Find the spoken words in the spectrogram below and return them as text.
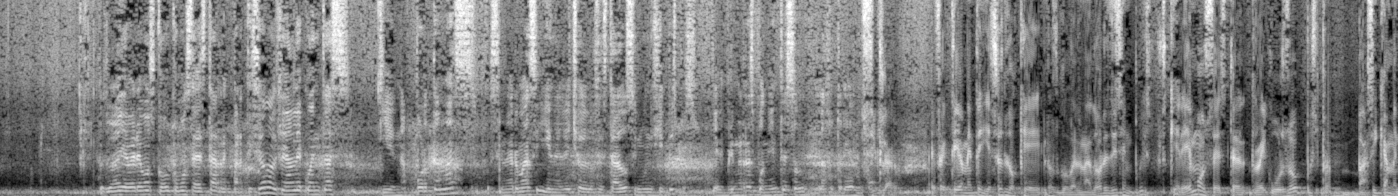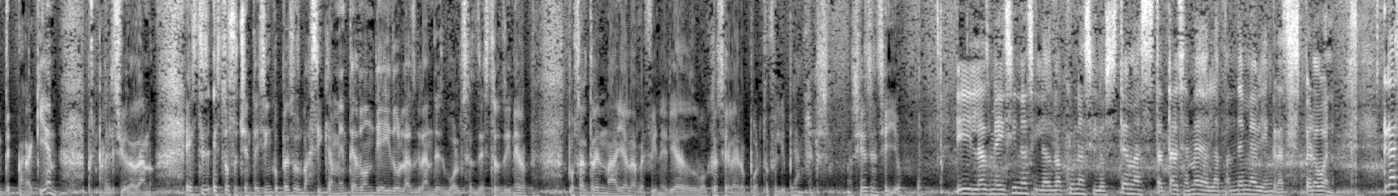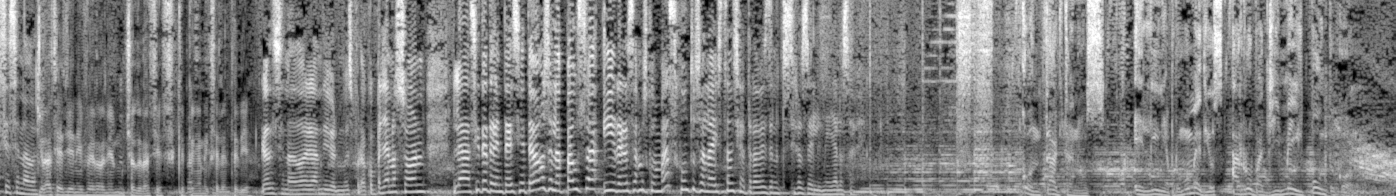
Pues bueno, ya veremos cómo, cómo se da esta repartición. Al final de cuentas, quien aporta más, pues tener más, y en el hecho de los estados y municipios, pues el primer respondiente son las autoridades locales. Sí, claro, efectivamente, y eso es lo que los gobernadores dicen, pues queremos este recurso, pues básicamente para quién, pues para el ciudadano. Este, estos 85 pesos básicamente a dónde ha ido las grandes bolsas de estos dinero, pues al tren Maya, a la refinería de Dos Bocas y al aeropuerto Felipe Ángeles. Así de sencillo. Y las medicinas y las vacunas y los sistemas estatales en medio de la pandemia, bien, gracias. Pero bueno, gracias, senador. Gracias, Jennifer, Daniel, muchas gracias. Que tengan excelente día. Gracias, senador Gandhi Bermúdez, por acompañarnos. Son las 7:37. Vamos a la pausa y regresamos con más juntos a la distancia a través de Noticieros de Línea, ya lo saben. Contáctanos en línea promomedios arroba gmail.com.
